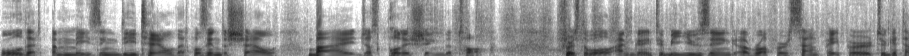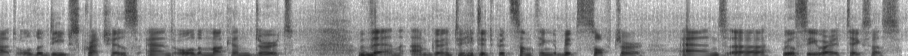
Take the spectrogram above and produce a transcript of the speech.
all that amazing detail that was in the shell by just polishing the top. First of all, I'm going to be using a rougher sandpaper to get out all the deep scratches and all the muck and dirt. Then I'm going to hit it with something a bit softer and uh, we'll see where it takes us.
